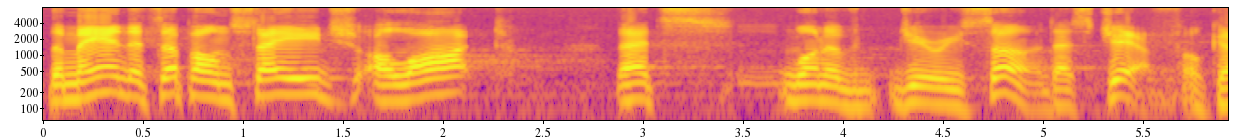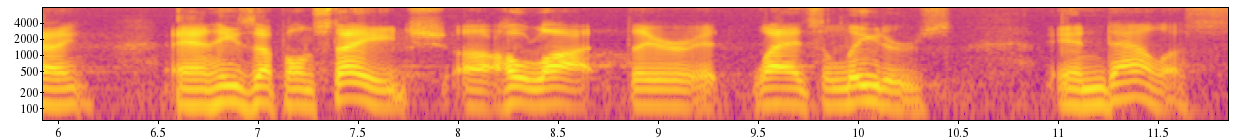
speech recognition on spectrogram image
the man that's up on stage a lot, that's one of Jerry's sons. That's Jeff, okay? And he's up on stage a whole lot there at Lads to Leaders in Dallas.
